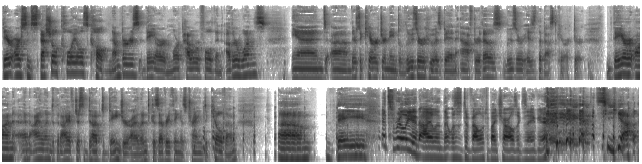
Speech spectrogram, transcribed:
there are some special coils called numbers. They are more powerful than other ones. And um, there's a character named Loser who has been after those. Loser is the best character. They are on an island that I have just dubbed Danger Island because everything is trying to kill them. Um, they It's really an island that was developed by Charles Xavier. yeah.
